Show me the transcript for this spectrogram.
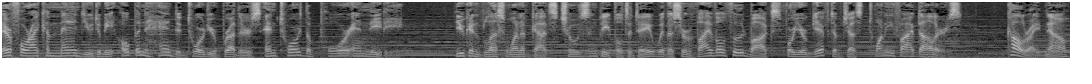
Therefore, I command you to be open handed toward your brothers and toward the poor and needy. You can bless one of God's chosen people today with a survival food box for your gift of just $25. Call right now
